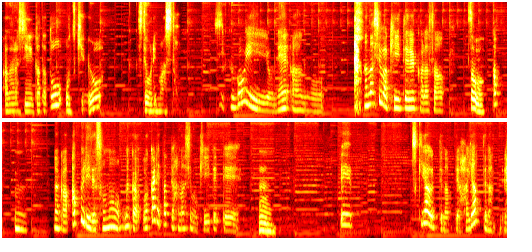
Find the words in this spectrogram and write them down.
新しい方とお付き合いをしておりますと。すごいよね。あの、話は聞いてるからさ、そう。うん。なんかアプリでその、なんか別れたって話も聞いてて、うん。で、付き合うってなって、早ってなって、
